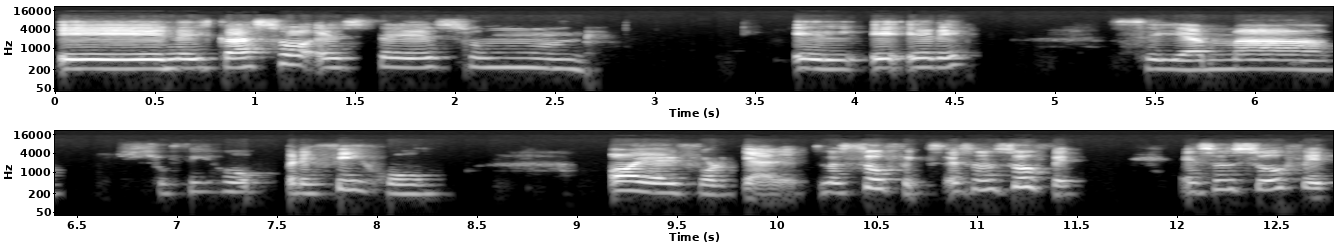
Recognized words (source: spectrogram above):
Eh, en el caso, este es un, el ER se llama sufijo, prefijo. Oh, I forget it. Los suffix, es un suffix. Es un suffix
